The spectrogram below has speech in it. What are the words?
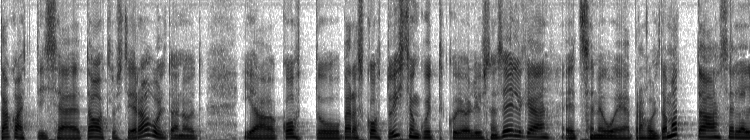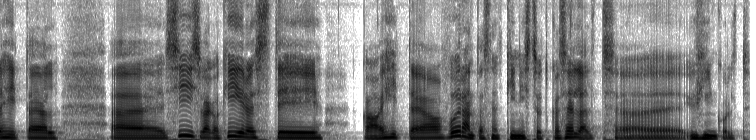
tagatise taotlust ei rahuldanud ja kohtu, pärast kohtuistungut, kui oli üsna selge, et see nõue jääb rahuldamata sellel ehitajal, siis väga kiiresti ka ehitaja võõrandas need kinnistud ka sellelt äh, ühingult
